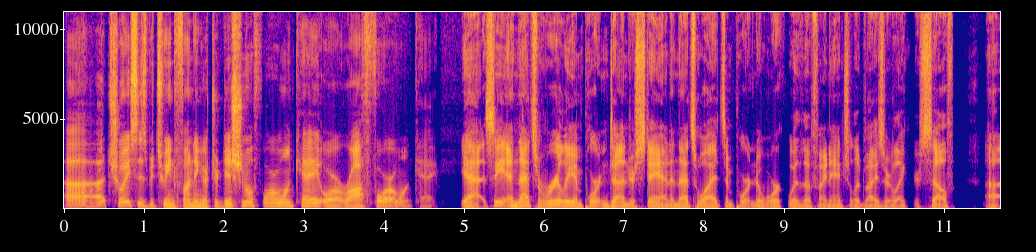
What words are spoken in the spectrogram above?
uh, choices between funding a traditional 401k or a Roth 401k. Yeah, see, and that's really important to understand. And that's why it's important to work with a financial advisor like yourself uh,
